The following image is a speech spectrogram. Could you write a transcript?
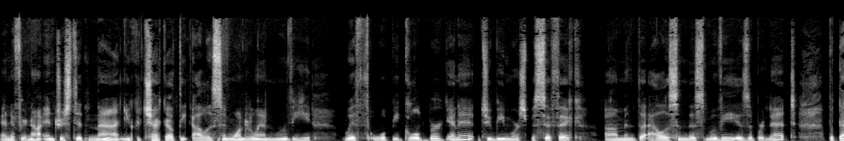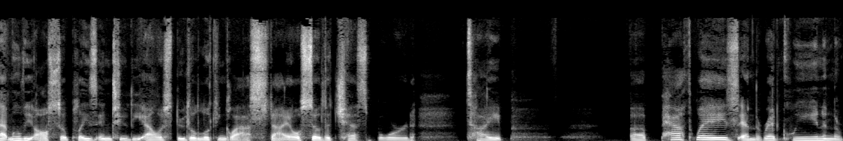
And if you're not interested in that, you could check out the Alice in Wonderland movie with Whoopi Goldberg in it, to be more specific. Um, and the Alice in this movie is a brunette, but that movie also plays into the Alice through the looking glass style. So the chessboard type uh, pathways and the red queen and the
